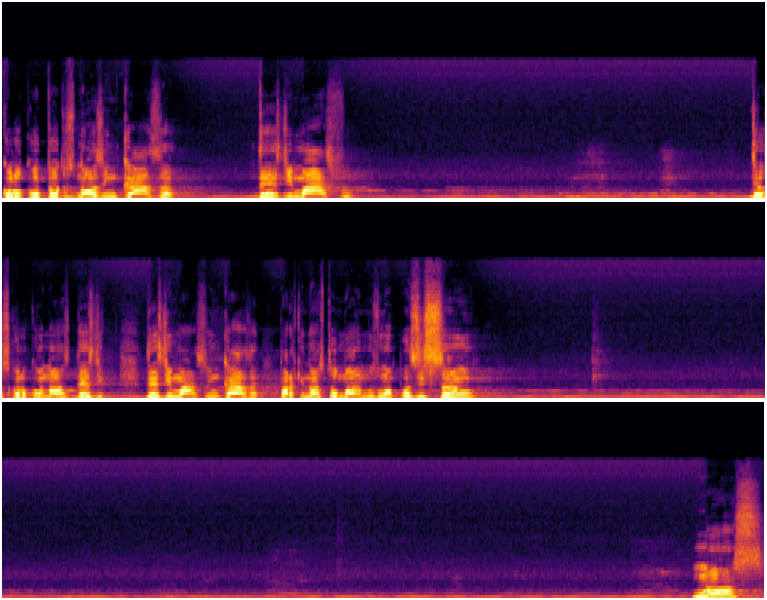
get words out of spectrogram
colocou todos nós em casa desde março? Deus colocou nós desde, desde março em casa para que nós tomamos uma posição. Nós,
